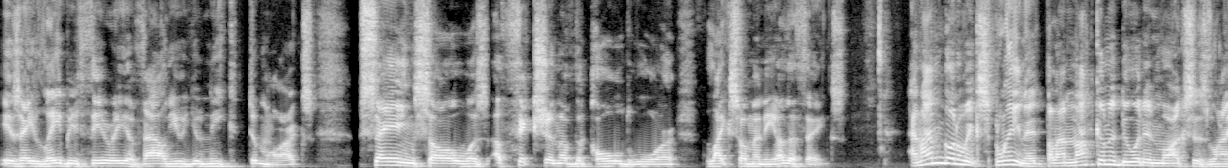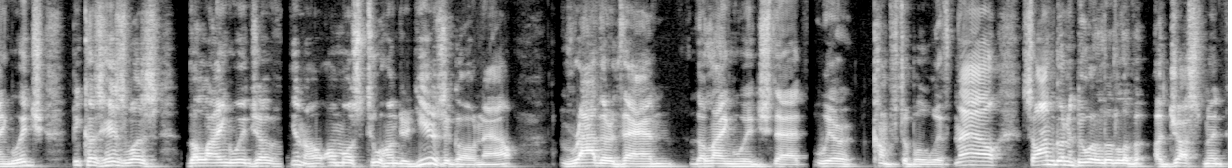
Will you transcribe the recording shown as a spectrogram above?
is a labor theory of value unique to Marx. Saying so was a fiction of the Cold War, like so many other things. And I'm going to explain it, but I'm not going to do it in Marx's language because his was the language of, you know, almost 200 years ago now rather than the language that we're comfortable with now. So I'm going to do a little of adjustment,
